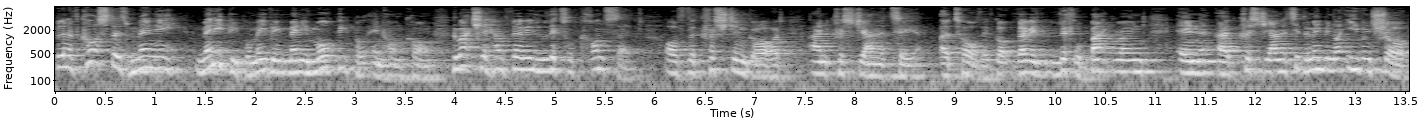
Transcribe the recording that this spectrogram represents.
But then, of course, there's many, many people, maybe many more people in Hong Kong, who actually have very little concept of the Christian God and Christianity at all. They've got very little background in uh, Christianity. They're maybe not even sure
